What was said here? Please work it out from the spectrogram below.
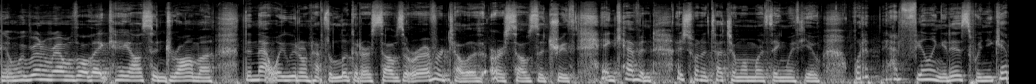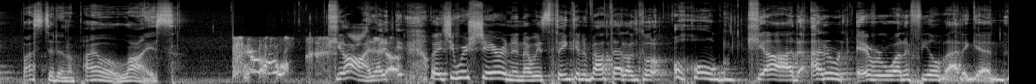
And we run around with all that chaos and drama, then that way we don't have to look at ourselves or ever tell ourselves the truth. And Kevin, I just want to touch on one more thing with you. What a bad feeling it is when you get busted in a pile of lies. God, yeah. I, as you were sharing and I was thinking about that, I was going, oh God, I don't ever want to feel that again.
